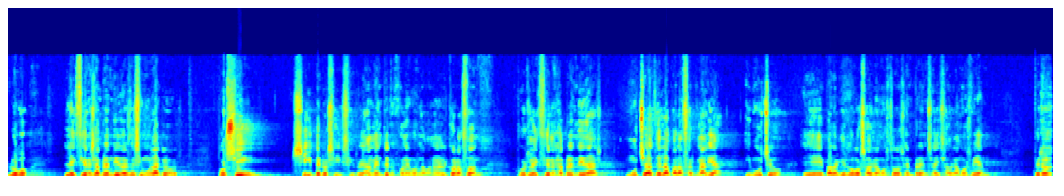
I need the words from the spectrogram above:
Luego, lecciones aprendidas de simulacros, pues sí, sí, pero sí, si realmente nos ponemos la mano en el corazón, pues lecciones aprendidas, muchas de la parafernalia y mucho eh, para que luego salgamos todos en prensa y salgamos bien, pero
